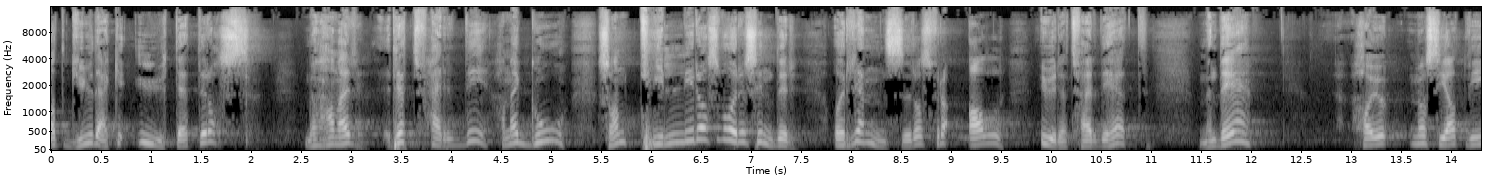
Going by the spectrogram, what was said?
at Gud er ikke ute etter oss. Men han er rettferdig, han er god, så han tilgir oss våre synder og renser oss fra all urettferdighet. Men det har jo med å si at vi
